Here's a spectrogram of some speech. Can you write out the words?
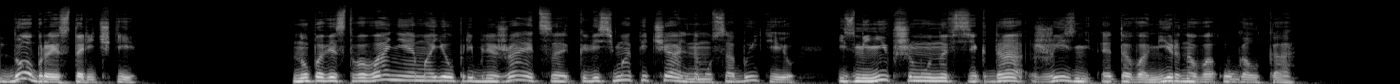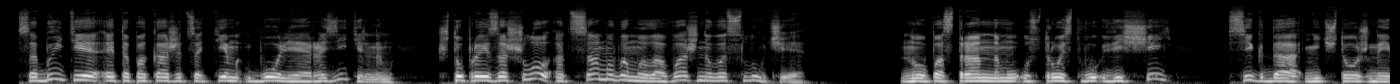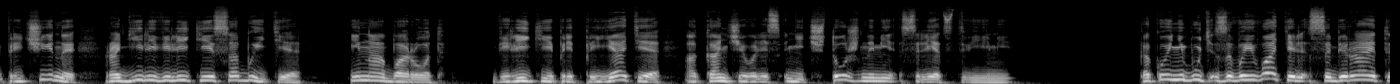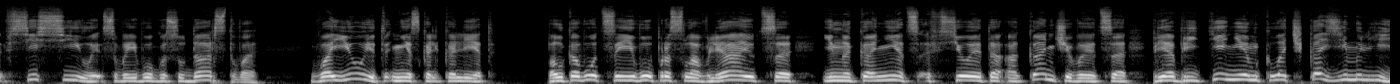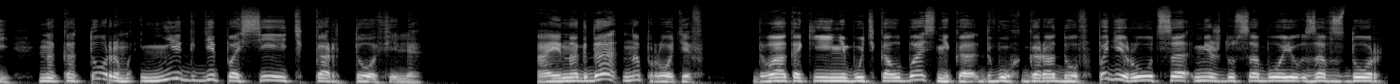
добрые старички. Но повествование мое приближается к весьма печальному событию, изменившему навсегда жизнь этого мирного уголка. Событие это покажется тем более разительным, что произошло от самого маловажного случая. Но по странному устройству вещей всегда ничтожные причины родили великие события, и наоборот, великие предприятия оканчивались ничтожными следствиями. Какой-нибудь завоеватель собирает все силы своего государства, воюет несколько лет, полководцы его прославляются, и, наконец, все это оканчивается приобретением клочка земли, на котором негде посеять картофеля. А иногда, напротив, Два какие-нибудь колбасника двух городов подерутся между собою за вздор,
